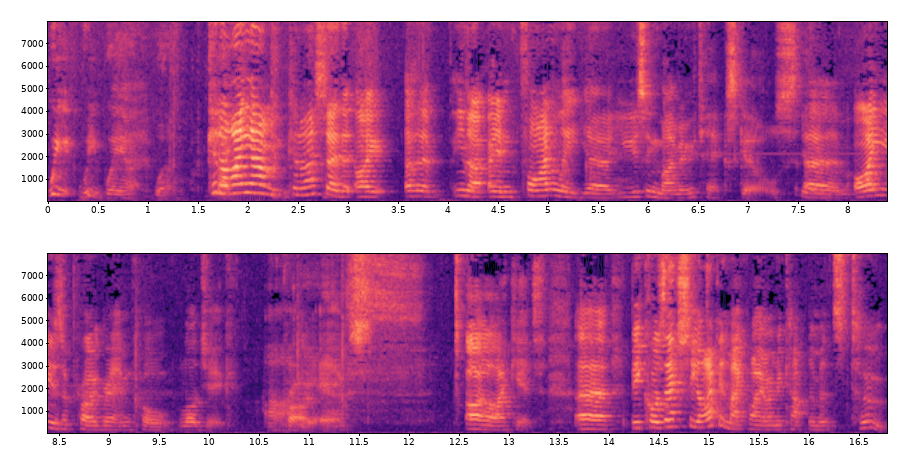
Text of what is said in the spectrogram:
We, we wear well. Can I um can I say that I uh, you know and finally uh, using my Mutex skills Yeah. um, I use a program called Logic Ah, Pro yes. X. I like it uh, because actually I can make my own accompaniments too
